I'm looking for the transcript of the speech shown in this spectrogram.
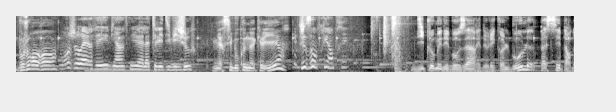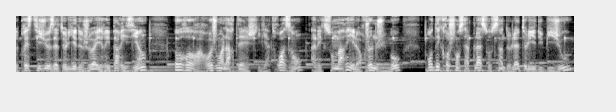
Bonjour Aurore. Bonjour Hervé, bienvenue à l'atelier du bijou. Merci beaucoup de m'accueillir. Je vous en prie, entrez. Diplômée des beaux-arts et de l'école Boulle, passée par de prestigieux ateliers de joaillerie parisiens, Aurore a rejoint l'Ardèche il y a trois ans avec son mari et leurs jeunes jumeaux, en décrochant sa place au sein de l'atelier du bijou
